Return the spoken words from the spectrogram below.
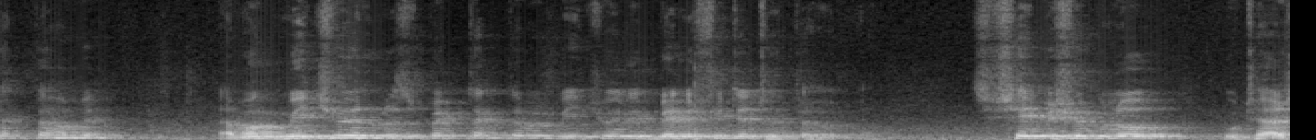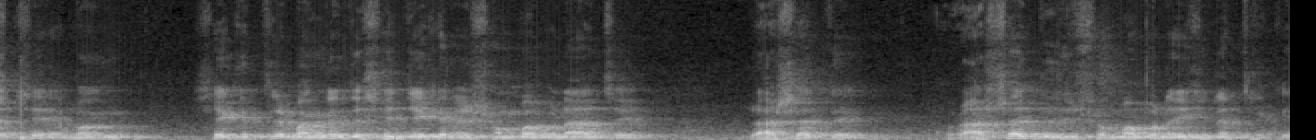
থাকতে হবে এবং মিউচুয়াল রেসপেক্ট থাকতে হবে মিউচুয়ালি বেনিফিটেড হতে হবে। সেই বিষয়গুলো উঠে আসছে এবং সেক্ষেত্রে বাংলাদেশের যেখানে সম্ভাবনা আছে, রাশিয়াতে, রাশিয়ার যদি সম্ভাবনা এখানে থাকে,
